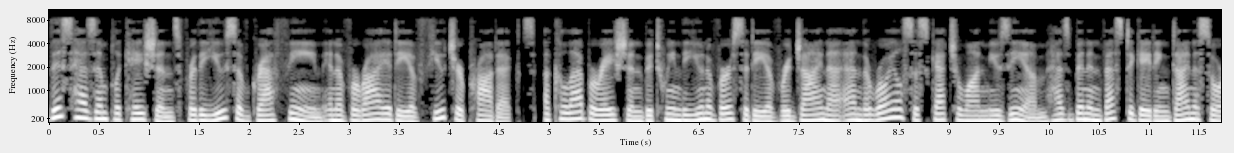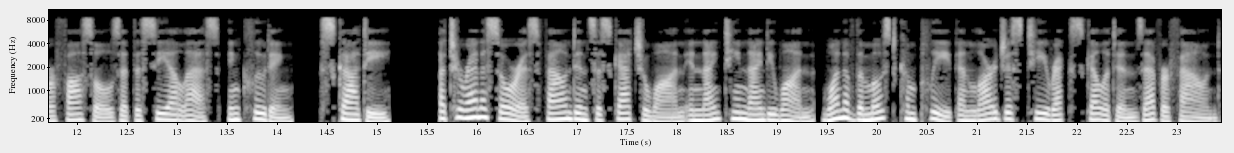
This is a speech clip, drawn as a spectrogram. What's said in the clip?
This has implications for the use of graphene in a variety of future products. A collaboration between the University of Regina and the Royal Saskatchewan Museum has been investigating dinosaur fossils at the CLS, including Scotty, a Tyrannosaurus found in Saskatchewan in 1991, one of the most complete and largest T-Rex skeletons ever found.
